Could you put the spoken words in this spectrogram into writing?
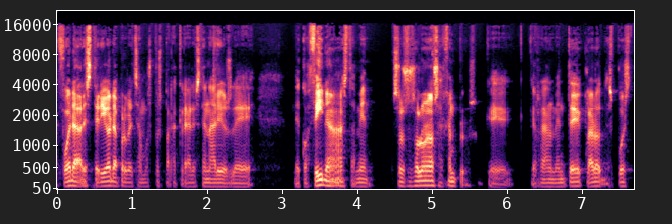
fuera, de exterior, aprovechamos pues para crear escenarios de, cocinas también. Esos son solo unos ejemplos que, que realmente, claro, después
